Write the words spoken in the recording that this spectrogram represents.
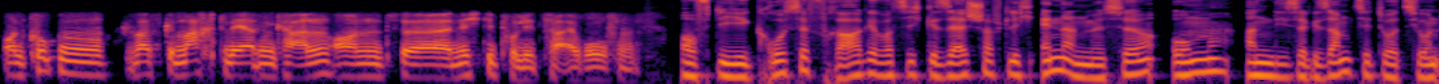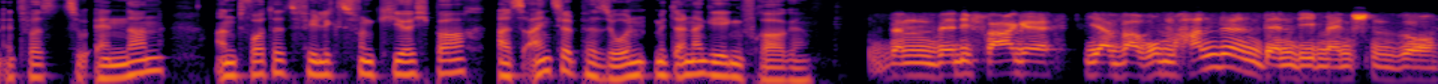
und gucken, was gemacht werden kann und äh, nicht die Polizei rufen. Auf die große Frage, was sich gesellschaftlich ändern müsse, um an dieser Gesamtsituation etwas zu ändern, antwortet Felix von Kirchbach als Einzelperson mit einer Gegenfrage. Dann wäre die Frage, ja, warum handeln denn die Menschen so?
